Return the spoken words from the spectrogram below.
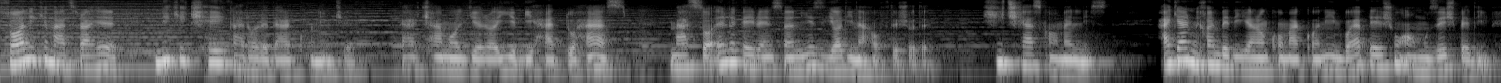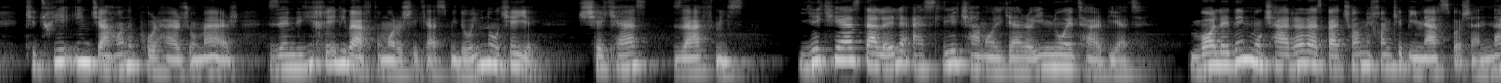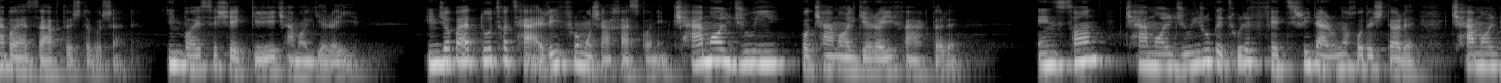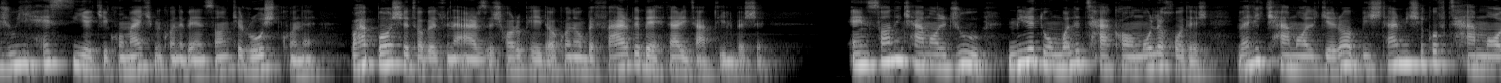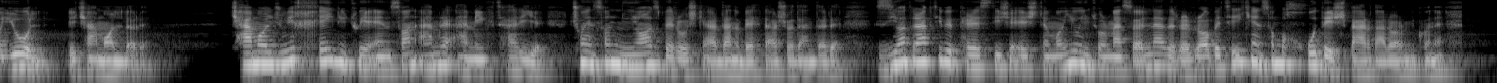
سوالی که مطرحه اینه که کی قراره درک کنیم که در کمالگرایی بی حد و حصر مسائل غیر انسانی زیادی نهفته شده. هیچ کس کامل نیست. اگر می‌خوایم به دیگران کمک کنیم باید بهشون آموزش بدیم که توی این جهان پرهرج و مرج زندگی خیلی وقت ما رو شکست میده و این نوکیه. شکست ضعف نیست. یکی از دلایل اصلی کمالگرایی نوع تربیت. والدین مکرر از بچه ها می‌خوان که بینقص باشن نباید ضعف داشته باشن. این باعث شکلگیری کمالگراییه. اینجا باید دو تا تعریف رو مشخص کنیم. کمالجویی با کمالگرایی فرق داره. انسان کمالجویی رو به طور فطری درون خودش داره. کمالجویی حسیه که کمک می‌کنه به انسان که رشد کنه. باید باشه تا بتونه ارزش ها رو پیدا کنه و به فرد بهتری تبدیل بشه. انسان کمالجو میره دنبال تکامل خودش ولی کمالگرا بیشتر میشه گفت تمایل به کمال داره. کمالجویی خیلی توی انسان امر عمیق تریه چون انسان نیاز به رشد کردن و بهتر شدن داره. زیاد رفتی به پرستیژ اجتماعی و اینطور مسائل نداره. رابطه ای که انسان با خودش برقرار می‌کنه.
